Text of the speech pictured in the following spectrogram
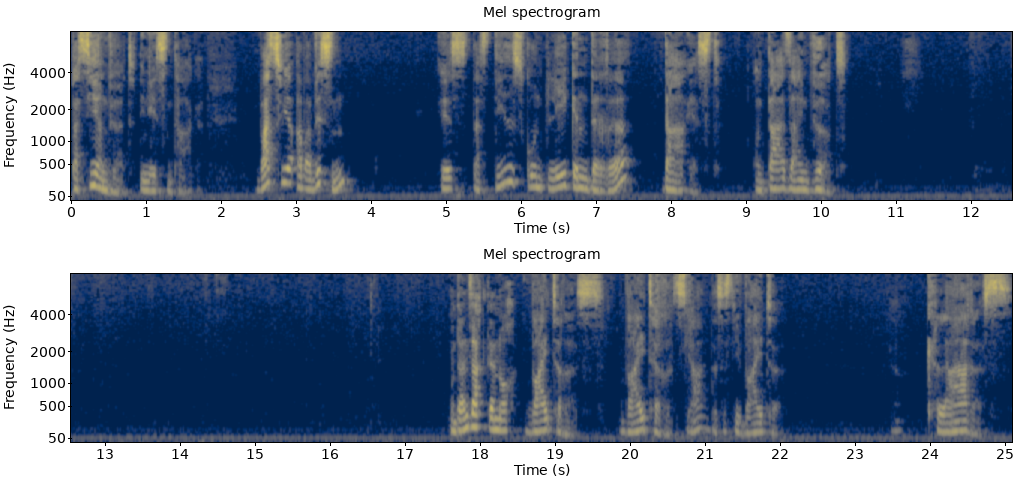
passieren wird die nächsten Tage. Was wir aber wissen, ist, dass dieses Grundlegendere da ist und da sein wird. Und dann sagt er noch weiteres, weiteres, ja, das ist die Weite. Klares,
